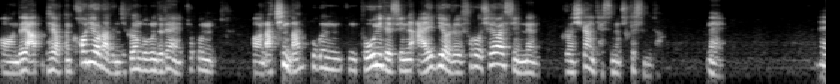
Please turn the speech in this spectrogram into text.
어, 내 앞에 어떤 커리어라든지 그런 부분들에 조금 어, 나침반 혹은 좀 도움이 될 수 있는 아이디어를 서로 쉐어할 수 있는 그런 시간이 됐으면 좋겠습니다. 네. 네,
